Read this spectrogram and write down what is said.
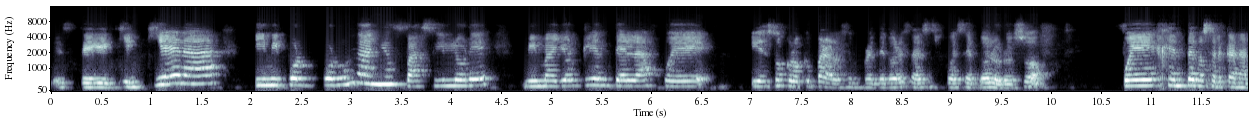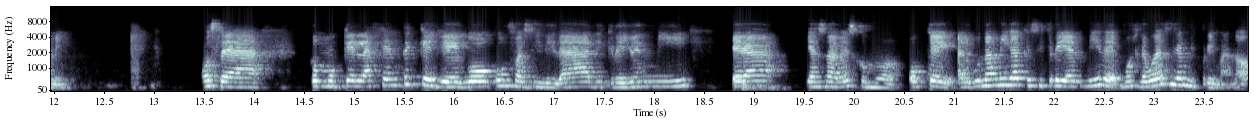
este, quien quiera. Y mi, por, por un año fácil, Lore, mi mayor clientela fue, y eso creo que para los emprendedores a veces puede ser doloroso, fue gente no cercana a mí. O sea, como que la gente que llegó con facilidad y creyó en mí era, ya sabes, como, ok, alguna amiga que sí creía en mí, pues le voy a decir a mi prima, ¿no?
